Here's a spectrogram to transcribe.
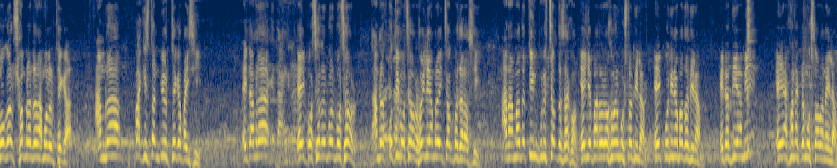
মোগল সম্রাটের আমলের থেকে। আমরা পাকিস্তান পিউর থেকে পাইছি। এটা আমরা এই বছরের পর বছর আমরা প্রতি বছর হইলে আমরা এই চকবাজার আসি। আর আমাদের তিন পুরুষ চলতেছে এখন। এই যে বারো রকমের মশলা দিলাম এই পুদিনা পাতা দিলাম এটা দিয়ে আমি এই এখন একটা মশলা বানাইলাম।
